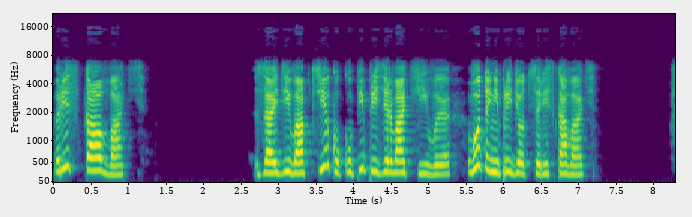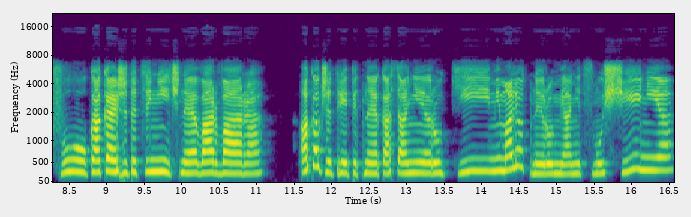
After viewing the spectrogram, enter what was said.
рисковать. Зайди в аптеку, купи презервативы, вот и не придется рисковать. Фу, какая же ты циничная, Варвара! А как же трепетное касание руки, мимолетный румянец смущения,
